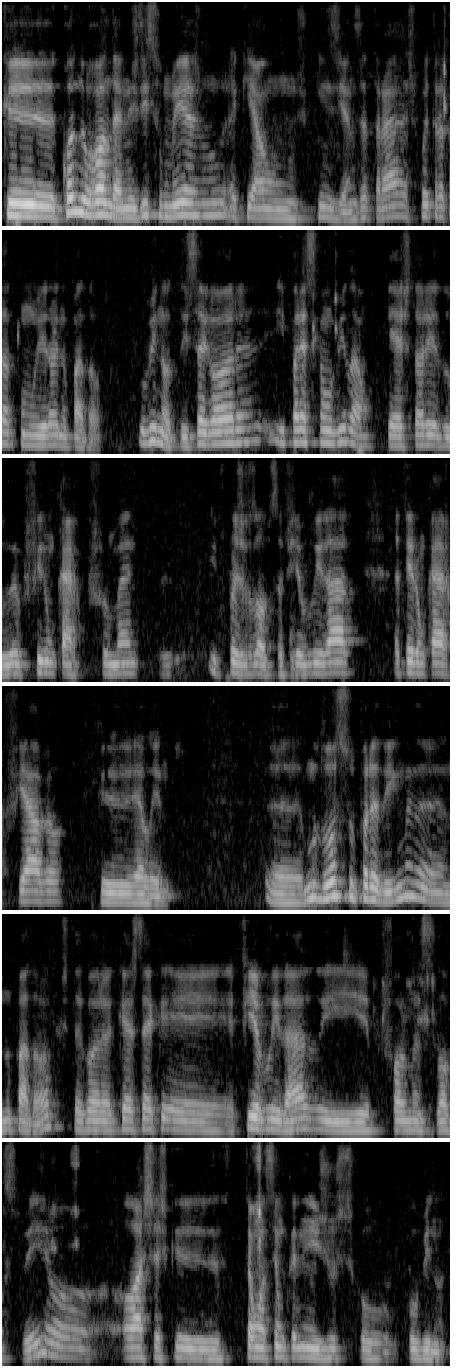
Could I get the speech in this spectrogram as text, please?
Que quando o Ron Dennis disse o mesmo, aqui há uns 15 anos atrás, foi tratado como um herói no paddock. O Binotto disse agora e parece que é um vilão, que é a história do eu prefiro um carro performante e depois resolve-se a fiabilidade a ter um carro fiável que é lento. Uh, Mudou-se o paradigma no paddock? Isto agora que esta é, é fiabilidade e performance logo se vê? Ou, ou achas que estão a ser um bocadinho injustos com, com o Binotto?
